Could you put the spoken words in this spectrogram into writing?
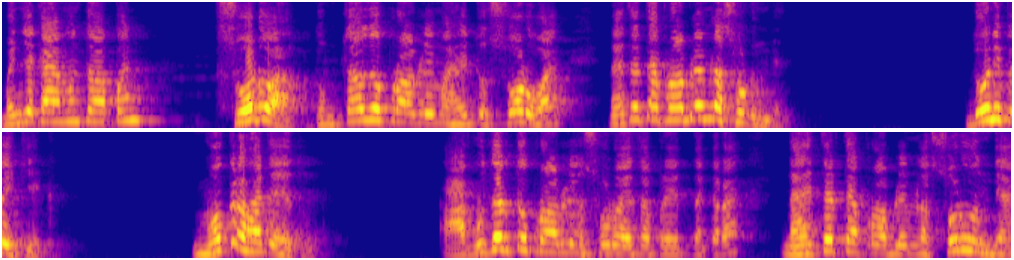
म्हणजे काय म्हणतो आपण? सोडवा. तुमचा जो प्रॉब्लेम आहे तो सोडवा. नाहीतर त्या प्रॉब्लेमला सोडून द्या. दोन्हीपैकी एक. मोकळं व्हायचा यातून अगोदर तो प्रॉब्लेम सोडवायचा प्रयत्न करा. नाहीतर त्या प्रॉब्लेमला सोडवून द्या.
